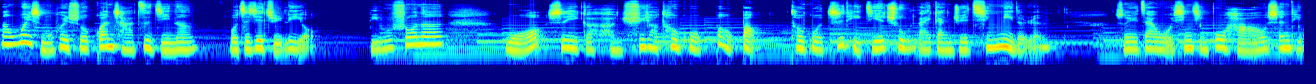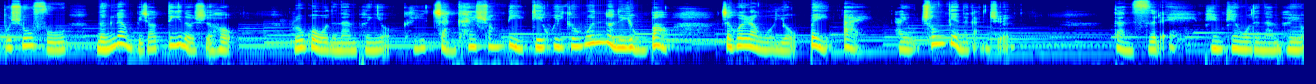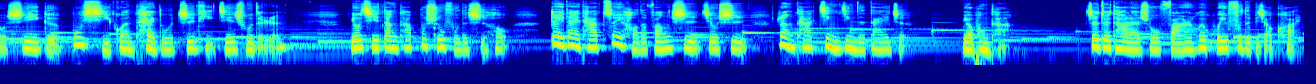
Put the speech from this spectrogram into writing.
那为什么会说观察自己呢？我直接举例哦，比如说呢，我是一个很需要透过抱抱、透过肢体接触来感觉亲密的人，所以在我心情不好、身体不舒服、能量比较低的时候，如果我的男朋友可以展开双臂给我一个温暖的拥抱，这会让我有被爱还有充电的感觉。但是嘞，偏偏我的男朋友是一个不习惯太多肢体接触的人，尤其当他不舒服的时候，对待他最好的方式就是让他静静的待着，不要碰他。这对他来说反而会恢复的比较快。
